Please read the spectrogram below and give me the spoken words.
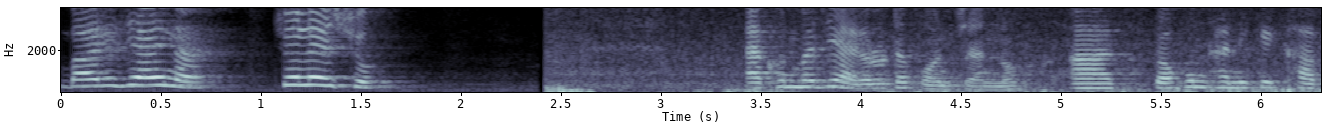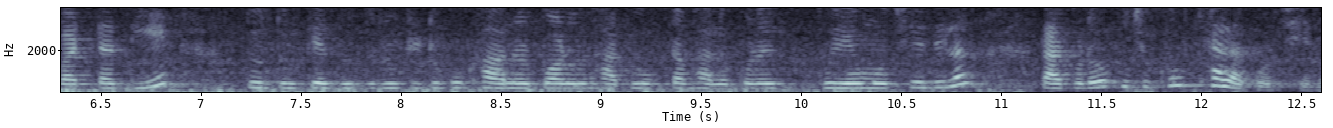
বাইরে যায় না। চলে এসো। এখন বাজে এগারোটা পঞ্চান্ন। আর তখন ধানিকে খাবারটা দিয়ে তুলতুলকে দুধ রুটিটুকু খাওয়ানোর পর ওর হাত মুখটা ভালো করে ধুয়ে মুছিয়ে দিলাম। তারপরেও কিছুক্ষণ খেলা করছিল।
